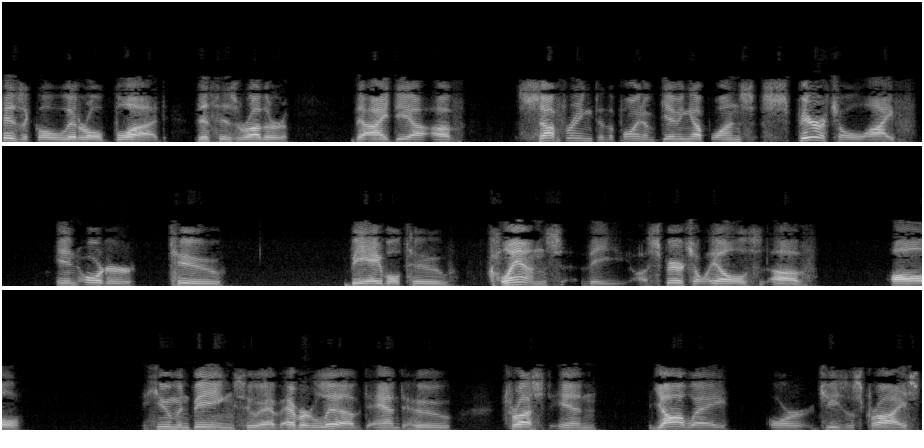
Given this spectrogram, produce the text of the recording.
physical, literal blood. This is rather the idea of suffering to the point of giving up one's spiritual life in order to be able to cleanse the spiritual ills of all human beings who have ever lived and who trust in Yahweh or Jesus Christ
